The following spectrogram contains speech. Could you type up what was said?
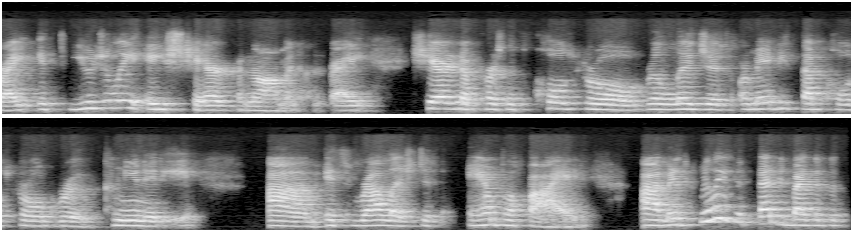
right, it's usually a shared phenomenon, right? Shared in a person's cultural, religious, or maybe subcultural group, community. Um, it's relished, it's amplified, um, and it's really defended by the,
